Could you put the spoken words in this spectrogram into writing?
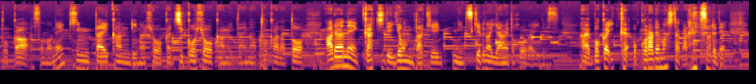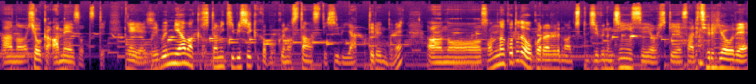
とか、そのね、勤怠管理の評価、自己評価みたいなとかだと、あれはね、ガチで4だけにつけるのはやめた方がいいです。はい、僕は一回怒られましたからね、それで。あの、評価甘えぞっつって。いやいや、自分に甘く人に厳しくが僕のスタンスで日々やってるんでね。あのー、そんなことで怒られるのはちょっと自分の人生を否定されてるようで、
